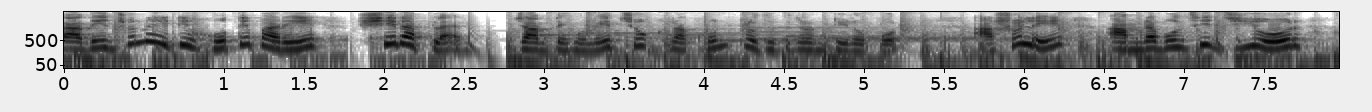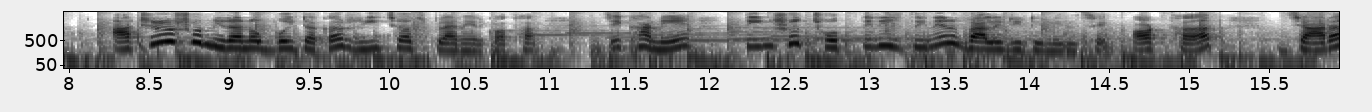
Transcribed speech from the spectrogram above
তাদের জন্য এটি হতে পারে সেরা প্ল্যান জানতে হলে চোখ রাখুন প্রতিবেদনটির ওপর। আসলে আমরা বলছি জিওর আঠেরোশো নিরানব্বই টাকার রিচার্জ প্ল্যানের কথা, যেখানে তিনশো ছত্রিশ দিনের ভ্যালিডিটি মিলছে। অর্থাৎ যারা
